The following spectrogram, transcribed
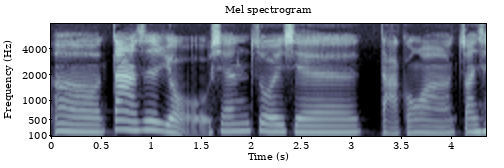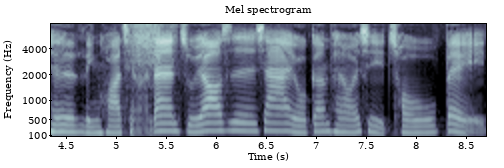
呃，当然是有先做一些打工啊，赚一些零花钱啊，但是主要是现在有跟朋友一起筹备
